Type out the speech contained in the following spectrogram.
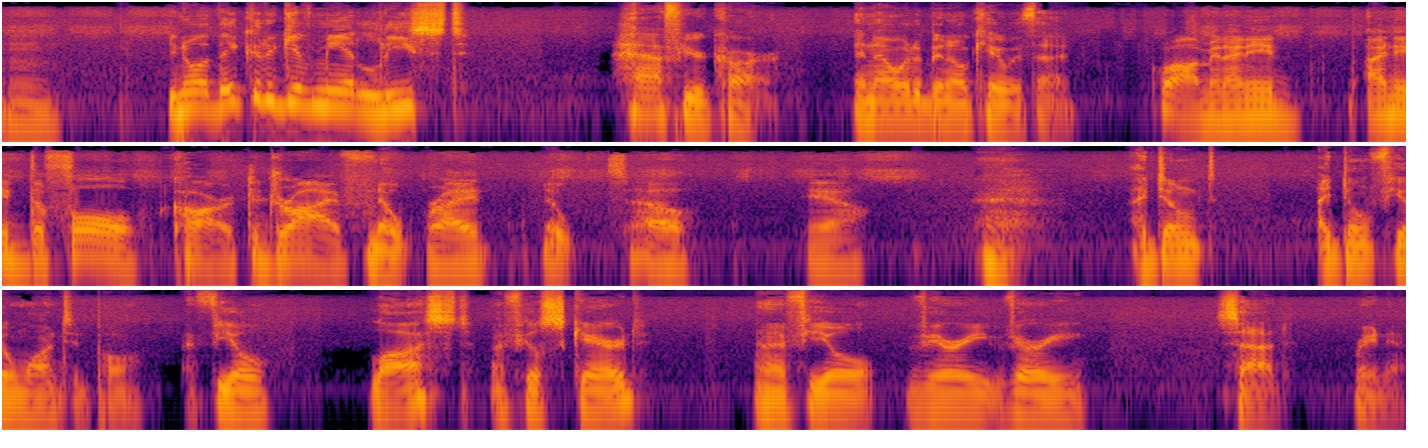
Hmm. You know what? They could have given me at least half your car, and I would have been okay with that. Well, I mean, I need I need the full car to drive. Nope. Right. Nope. So, yeah. I don't. I don't feel wanted, Paul. I feel lost. I feel scared, and I feel very, very sad right now.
